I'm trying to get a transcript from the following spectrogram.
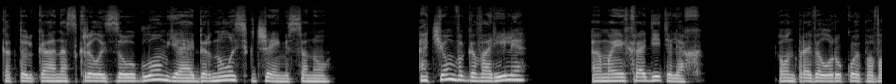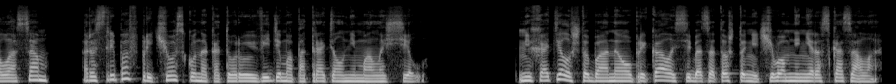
Как только она скрылась за углом, я обернулась к Джеймисону. «О чем вы говорили?» «О моих родителях». Он провел рукой по волосам, растрепав прическу, на которую, видимо, потратил немало сил. Не хотел, чтобы она упрекала себя за то, что ничего мне не рассказала.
